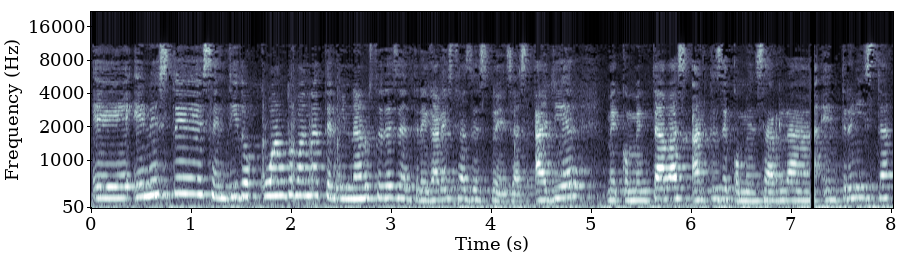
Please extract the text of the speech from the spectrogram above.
Eh, en este sentido, ¿cuándo van a terminar ustedes de entregar estas despensas? Ayer me comentabas, antes de comenzar la entrevista,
